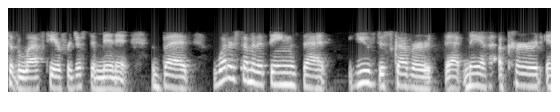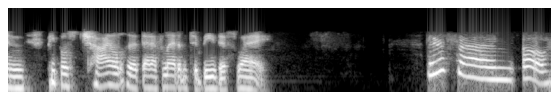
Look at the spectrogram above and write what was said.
to the left here for just a minute. But what are some of the things that you've discovered that may have occurred in people's childhood that have led them to be this way? There's um oh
